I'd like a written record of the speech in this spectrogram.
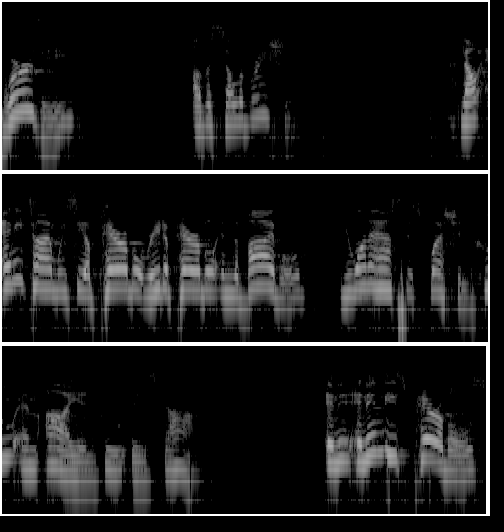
worthy of a celebration. Now, anytime we see a parable, read a parable in the Bible, you want to ask this question Who am I and who is God? And, and in these parables,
